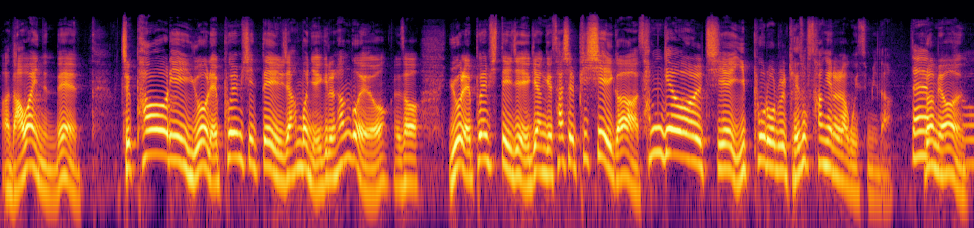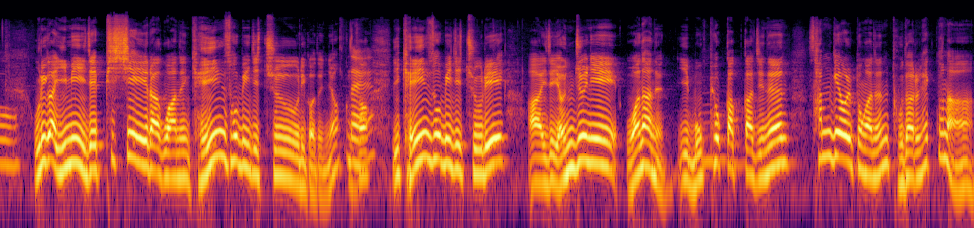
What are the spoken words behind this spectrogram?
아, 나와 있는데 즉 파월이 6월 FOMC 때 이제 한번 얘기를 한 거예요. 그래서 6월 FOMC 때 이제 얘기한 게 사실 PCA가 3개월치의 2%를 계속 상회를 하고 있습니다. 네. 그러면 그렇죠. 우리가 이미 이제 PC라고 하는 개인 소비 지출이거든요. 그래서 네. 이 개인 소비 지출이 아 이제 연준이 원하는 이 목표값까지는 3개월 동안은 도달을 했구나.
